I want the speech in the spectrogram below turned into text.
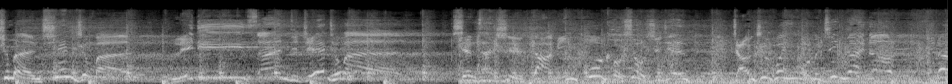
士们、先生们，Ladies and Gentlemen，现在是大明脱口秀时间，掌声欢迎我们敬爱的大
